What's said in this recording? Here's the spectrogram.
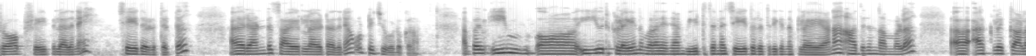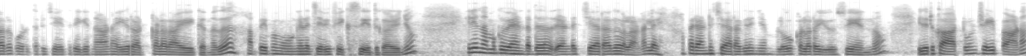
ഡ്രോപ്പ് ഷേപ്പിൽ അതിനെ ചെയ്തെടുത്തിട്ട് രണ്ട് സൈഡിലായിട്ട് അതിനെ ഒട്ടിച്ചു കൊടുക്കണം. അപ്പം ഈ ഈ ഒരു ക്ലേ എന്ന് പറഞ്ഞാൽ ഞാൻ വീട്ടിൽ തന്നെ ചെയ്തെടുത്തിരിക്കുന്ന ക്ലേ ആണ്. അതിന് നമ്മൾ അക്ലിക് കളർ കൊടുത്തിട്ട് ചെയ്തിരിക്കുന്നതാണ് ഈ റെഡ് കളർ ആയിരിക്കുന്നത്. അപ്പം ഇപ്പം മൂങ്ങനെ ചെവി ഫിക്സ് ചെയ്ത് കഴിഞ്ഞു. ഇനി നമുക്ക് വേണ്ടത് രണ്ട് ചിറകുകളാണ് അല്ലേ? അപ്പോൾ രണ്ട് ചിറകിന് ഞാൻ ബ്ലൂ കളർ യൂസ് ചെയ്യുന്നു. ഇതൊരു കാർട്ടൂൺ ഷേപ്പ് ആണ്.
